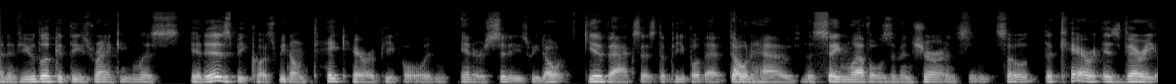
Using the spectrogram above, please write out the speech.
And if you look at these ranking lists, it is because we don't take care of people in inner cities. We don't give access to people that don't have the same levels of insurance. And so the care is very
